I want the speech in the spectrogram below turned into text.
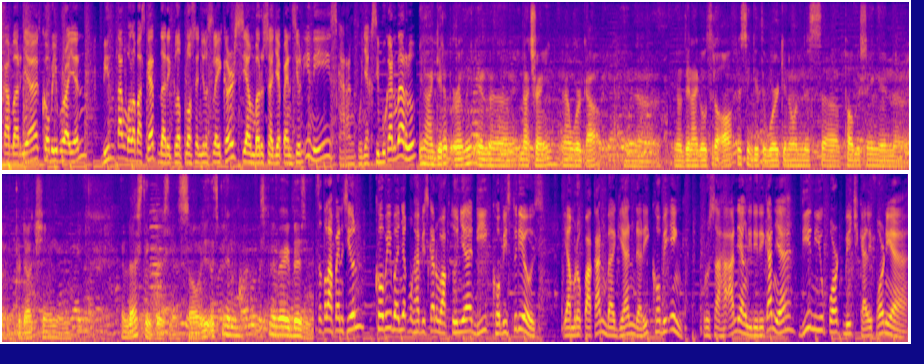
kabarnya Kobe Bryant, bintang bola basket dari klub Los Angeles Lakers yang baru saja pensiun ini sekarang punya kesibukan baru. You know, I get up early and uh, know, I train and I work out, and uh, you know, then I go to the office and get to working on this uh, publishing and uh, production and investing business. So it's been it's been very busy. Setelah pensiun, Kobe banyak menghabiskan waktunya di Kobe Studios yang merupakan bagian dari Kobe Inc., perusahaan yang didirikannya di Newport Beach, California.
